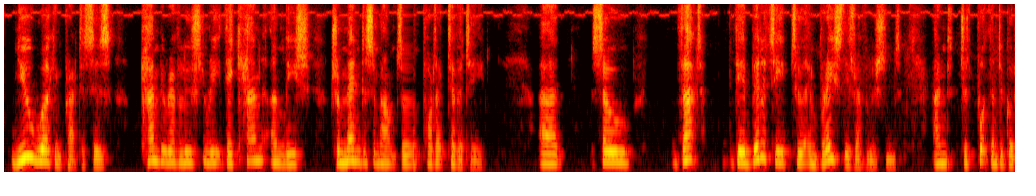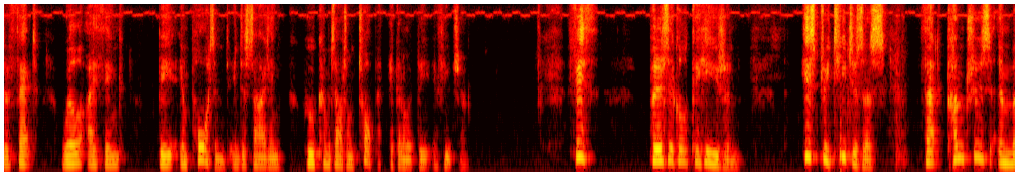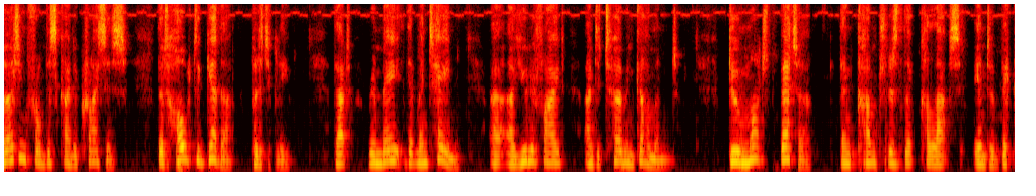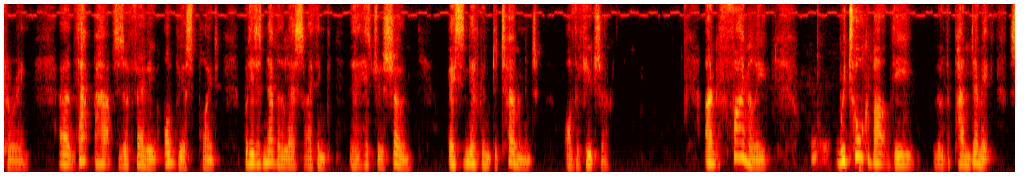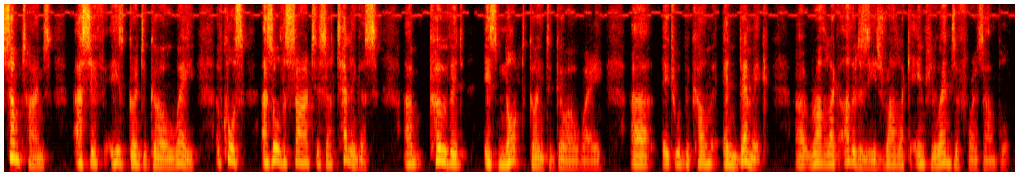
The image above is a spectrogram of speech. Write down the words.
New working practices can be revolutionary. They can unleash tremendous amounts of productivity. Uh, so that the ability to embrace these revolutions and to put them to good effect will, I think, be important in deciding who comes out on top economically in future. Fifth, political cohesion. History teaches us that countries emerging from this kind of crisis that hold together politically, that, remain, that maintain a unified and determined government, do much better than countries that collapse into bickering. Uh, that perhaps is a fairly obvious point, but it is nevertheless, I think history has shown, a significant determinant of the future. And finally, we talk about the, the pandemic sometimes as if it is going to go away. Of course, as all the scientists are telling us, um, COVID is not going to go away. Uh, it will become endemic, uh, rather like other diseases, rather like influenza, for example.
